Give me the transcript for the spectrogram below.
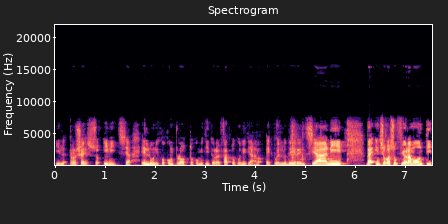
il processo inizia e l'unico complotto, come titola il Fatto Quotidiano, è quello dei renziani. Beh, insomma, su Fioramonti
